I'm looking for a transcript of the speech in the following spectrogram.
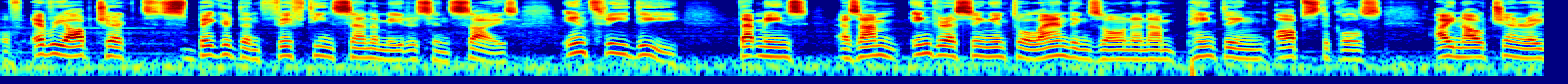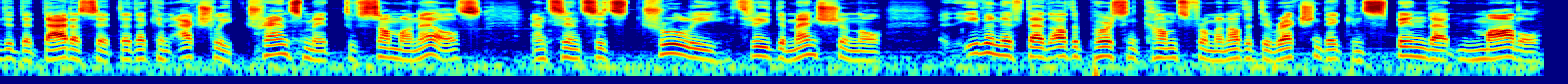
of every object bigger than 15 centimeters in size in 3D that means as I'm ingressing into a landing zone and I'm painting obstacles, I now generated a data set that I can actually transmit to someone else. And since it's truly three dimensional, even if that other person comes from another direction, they can spin that model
